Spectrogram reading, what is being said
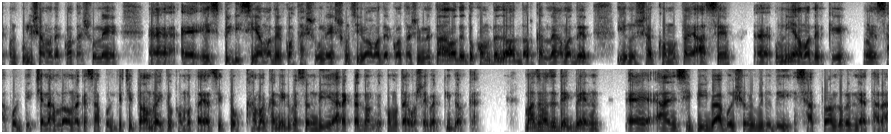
এখন পুলিশ আমাদের কথা শুনে এসপিডিসি আমাদের কথা শুনে, সচিব আমাদের কথা শুনে, তো আমাদের তো ক্ষমতা যাওয়ার দরকার নাই। আমাদের ইউনুস সাহেব ক্ষমতায় আছে উনি আমাদেরকে সাপোর্ট দিচ্ছেন, আমরা ওনাকে সাপোর্ট দিচ্ছি, তো আমরাই তো ক্ষমতায় আছি। তো খামাখা নির্বাচন দিয়ে আরেকটা দলকে ক্ষমতায় বসাইবার কি দরকার? মাঝে মাঝে দেখবেন আইনসিপি বা বৈষম্য বিরোধী ছাত্র আন্দোলন নেতারা,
